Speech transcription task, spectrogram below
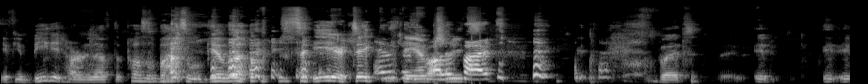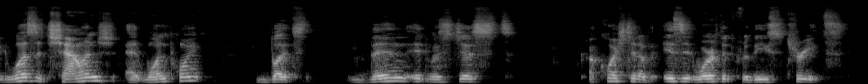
If you beat it hard enough, the puzzle box will give up and say, "Here, take these damn treats." apart. But it, it it was a challenge at one point, but then it was just a question of is it worth it for these treats?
